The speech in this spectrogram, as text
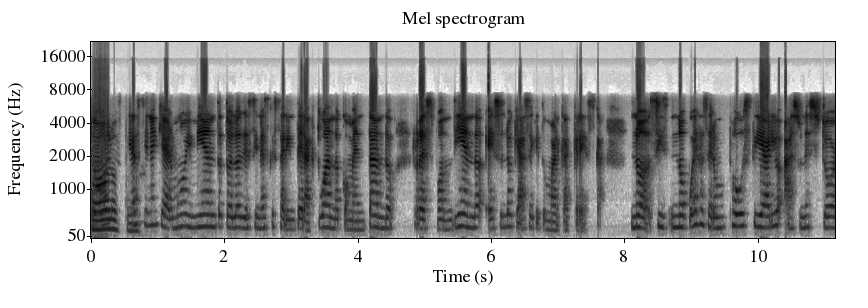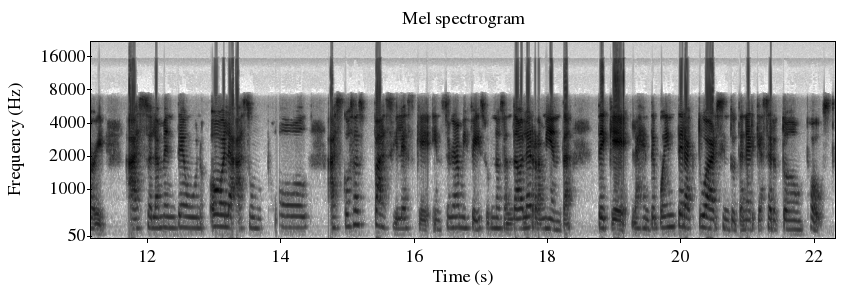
Todos, los días. tienen que haber movimiento, todos los días tienes que estar interactuando, comentando, respondiendo. Eso es lo que hace que tu marca crezca. No, si no puedes hacer un post diario, haz una story, haz solamente un hola, haz un poll, haz cosas fáciles que Instagram y Facebook nos han dado la herramienta de que la gente puede interactuar sin tú tener que hacer todo un post.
